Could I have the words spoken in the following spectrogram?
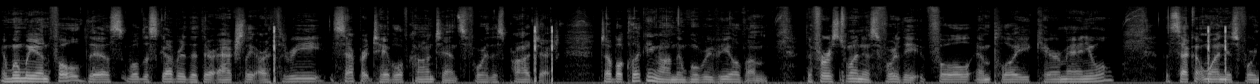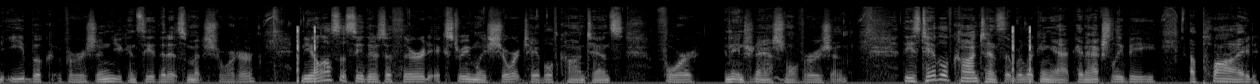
And when we unfold this, we'll discover that there actually are three separate table of contents for this project. Double clicking on them will reveal them. The first one is for the full employee care manual. The second one is for an ebook version. You can see that it's much shorter. And you'll also see there's a third extremely short table of contents for an international version. These table of contents that we're looking at can actually be applied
